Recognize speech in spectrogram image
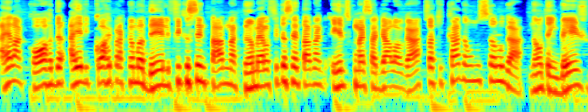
aí ela acorda, aí ele corre pra cama dele, fica sentado na cama, ela fica sentada, na... eles começam a dialogar, só que cada um no seu lugar. Não tem beijo,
